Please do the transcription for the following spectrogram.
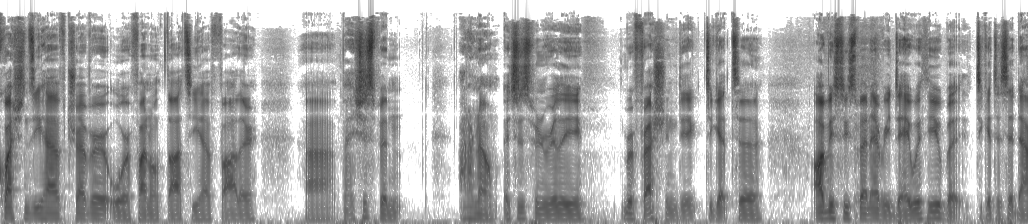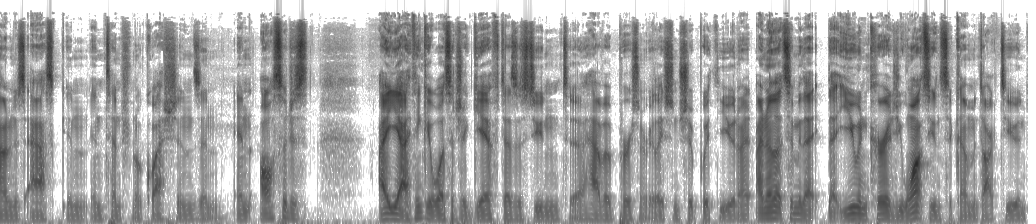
questions you have, Trevor, or final thoughts you have, Father, uh, but it's just been, I don't know, it's just been really refreshing to to get to obviously spend every day with you, but to get to sit down and just ask in, intentional questions and and also just. I, yeah, I think it was such a gift as a student to have a personal relationship with you, and I, I know that's something that, that you encourage. You want students to come and talk to you, and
